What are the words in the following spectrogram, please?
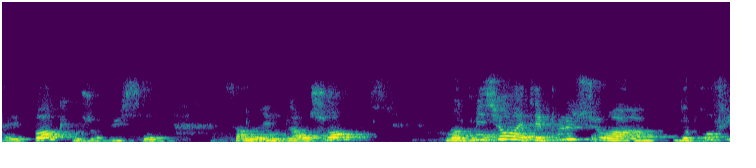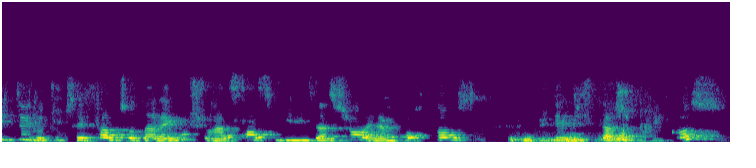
à l'époque, aujourd'hui c'est Sandrine Planchon. Notre mission était plus sur de profiter que toutes ces femmes sont avec nous sur la sensibilisation et l'importance du dépistage précoce.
